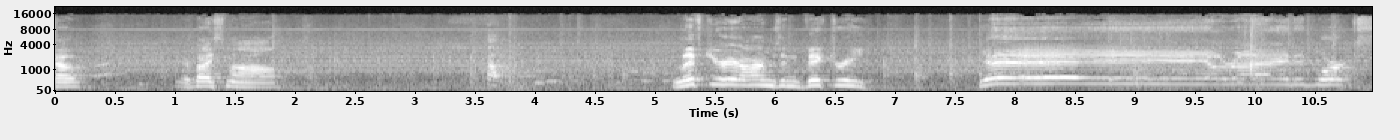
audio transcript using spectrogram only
go. Everybody smile. Lift your arms in victory. Yay! All right, it works.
